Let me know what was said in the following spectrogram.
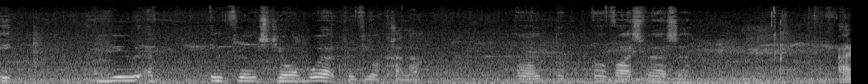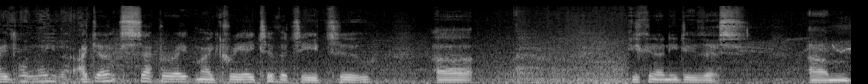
it, you have influenced your work with your colour, or or vice versa, I or neither? I don't separate my creativity to. Uh, you can only do this. Um,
